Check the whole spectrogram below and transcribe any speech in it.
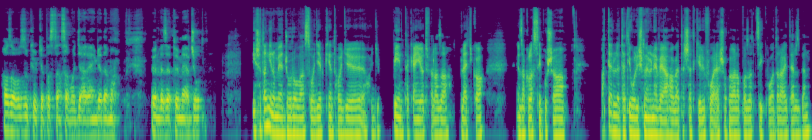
hazahozzuk őket, aztán szabadjára engedem a önvezető merjót. És hát annyira merjóról van szó egyébként, hogy, hogy pénteken jött fel az a plegyka, ez a klasszikus a, a területet jól ismerő neve elhallgatását kérő forrásokkal alapozott cikk volt a Reuters-ben,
